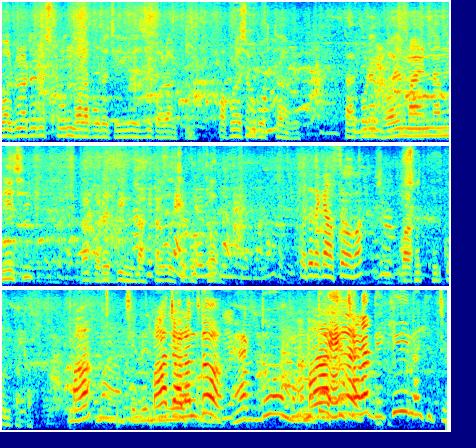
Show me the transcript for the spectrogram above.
গল ব্লাডারে স্টোন ধরা পড়েছে ইউএসজি করার পর অপারেশন করতে হবে। তারপরে ভয়ে মায়ের নাম নিয়েছি। তারপরে দিন ডাক্তার বলছে কোথা থেকে আসছো বাবা? সোদপুর কলকাতা। মা? মা চলন তো। একদম মা ছাড়া দেখি না কিছু।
